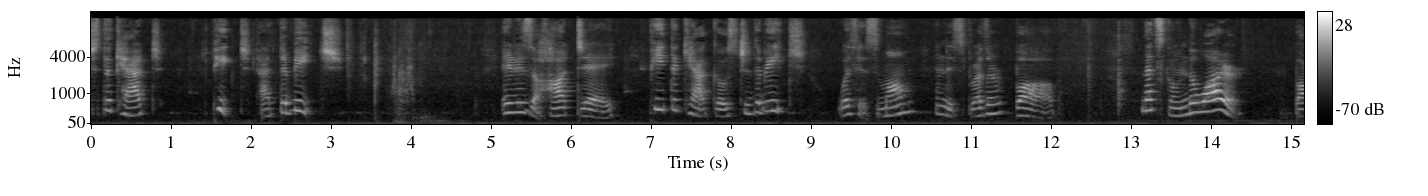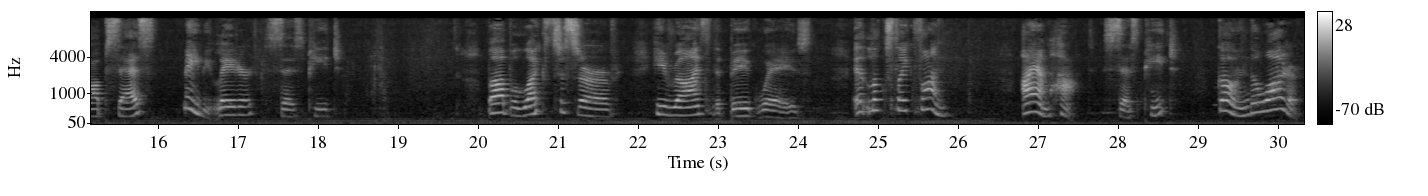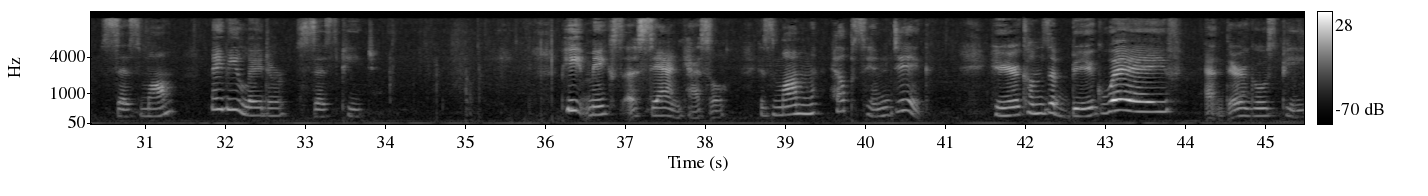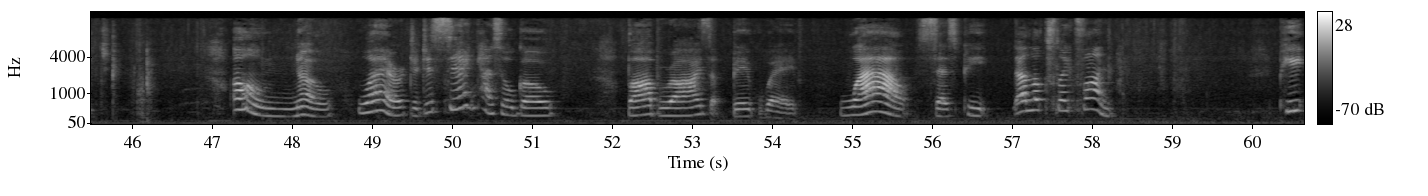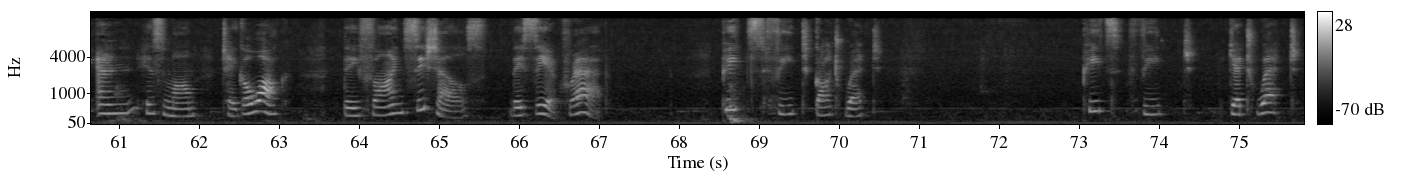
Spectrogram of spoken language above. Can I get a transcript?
Pete the cat, Pete at the beach. It is a hot day. Pete the cat goes to the beach with his mom and his brother Bob. Let's go in the water, Bob says. Maybe later, says Pete. Bob likes to surf. He rides the big waves. It looks like fun. I am hot, says Pete. Go in the water, says Mom. Maybe later, says Pete. Pete makes a sand castle. His mom helps him dig. Here comes a big wave, and there goes Pete. Oh no, where did his sandcastle go? Bob rides a big wave. Wow, says Pete. That looks like fun. Pete and his mom take a walk. They find seashells. They see a crab. Pete's feet got wet. Pete's feet get wet.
